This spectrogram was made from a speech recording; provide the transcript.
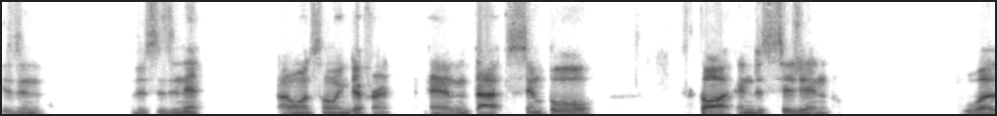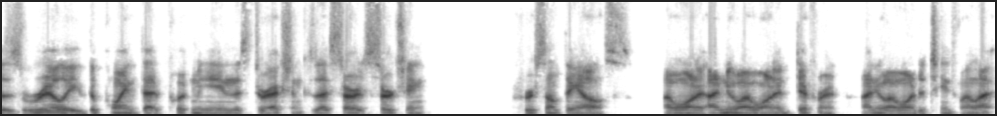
isn't this isn't it. I want something different. And that simple thought and decision was really the point that put me in this direction because I started searching for something else. I wanted I knew I wanted different. I knew I wanted to change my life.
